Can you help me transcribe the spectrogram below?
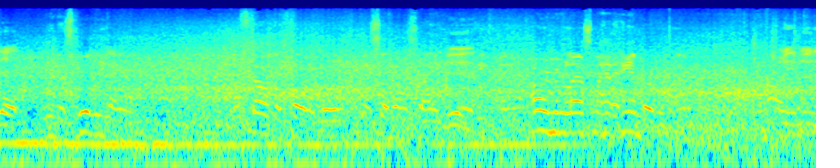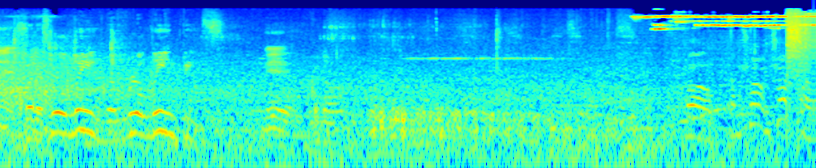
The, when it's really uh, I thought they call it, bro. That's what I'm saying. Yeah. I don't remember the last time I had a hamburger, man. I don't none of that But it's real lean, the real lean beef. Yeah. You know. Um, I'm trying. I'm trying to find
